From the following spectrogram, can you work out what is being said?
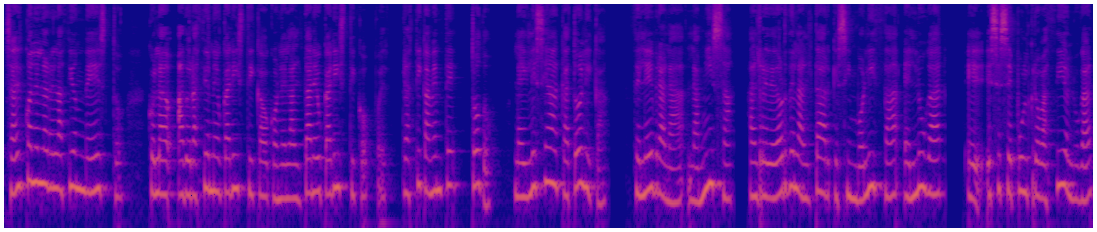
¿Sabes cuál es la relación de esto con la adoración eucarística o con el altar eucarístico? Pues prácticamente todo. La Iglesia católica celebra la, misa alrededor del altar que simboliza el lugar, eh, ese sepulcro vacío, el lugar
